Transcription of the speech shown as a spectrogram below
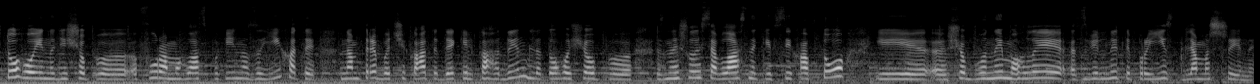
Для того іноді, щоб е, фура могла спокійно заїхати, нам треба чекати декілька годин для того, щоб е, знайшлися власники всіх авто і е, щоб вони могли звільнити проїзд для машини.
